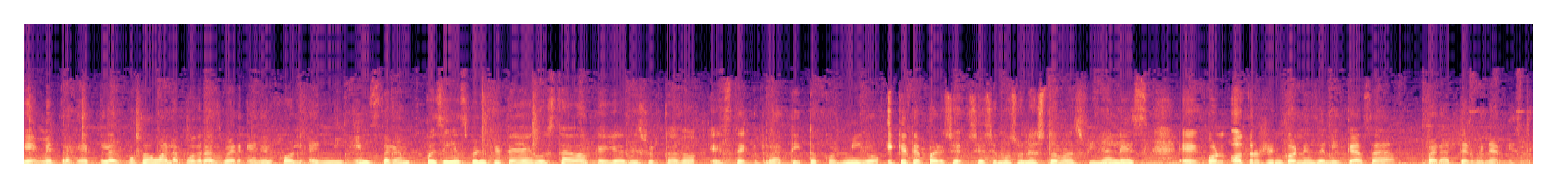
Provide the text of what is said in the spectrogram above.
que me traje de Tlalpujahua, la podrás ver en el haul en mi Instagram. Pues sí, espero que te haya gustado, que hayas disfrutado este ratito conmigo. ¿Y qué te parece si hacemos unas tomas finales eh, con otros rincones de mi casa para terminar este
